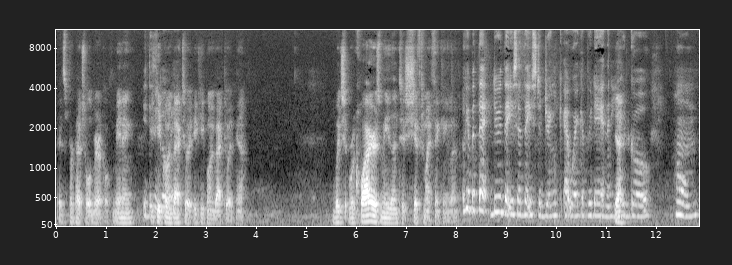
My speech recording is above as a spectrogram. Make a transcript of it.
It's a perpetual miracle, meaning you keep go going away. back to it, you keep going back to it, yeah. Which requires me then to shift my thinking then. Okay, but that dude that you said that used to drink at work every day and then he Yeah. would go home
